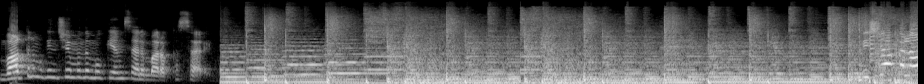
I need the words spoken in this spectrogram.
వార్తలు ముగించే ముందు ముఖ్యాంశాలు మరొకసారి విశాఖలో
